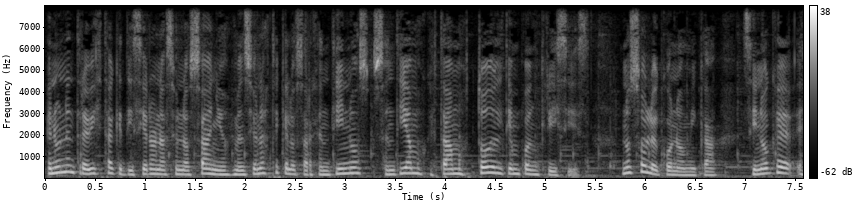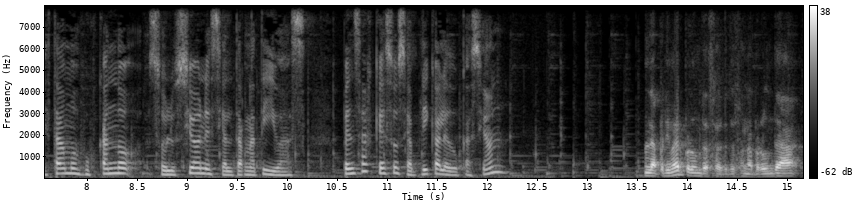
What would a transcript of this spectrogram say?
En una entrevista que te hicieron hace unos años mencionaste que los argentinos sentíamos que estábamos todo el tiempo en crisis, no solo económica, sino que estábamos buscando soluciones y alternativas. ¿Pensás que eso se aplica a la educación? La primera pregunta sobre todo es una pregunta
